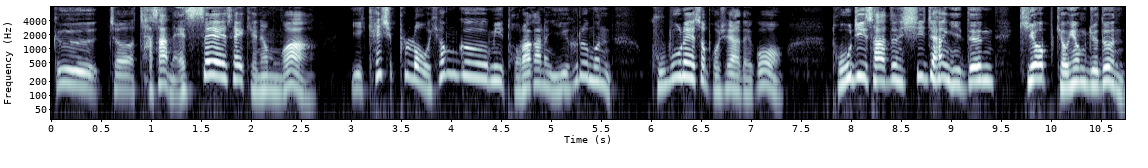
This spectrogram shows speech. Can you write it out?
그 저 자산 에셋의 개념과 이 cash flow 현금이 돌아가는 이 흐름은 구분해서 보셔야 되고 도지사든 시장이든 기업 경영주든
